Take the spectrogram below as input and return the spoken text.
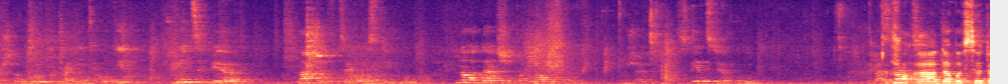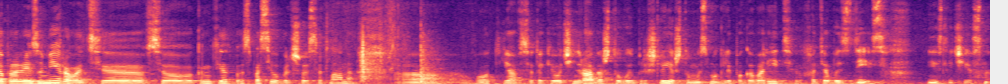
чтобы проводить аудит. В принципе, наша цель достигнута. Ну а дальше, пожалуйста, уже следствие будет. Ну, э, дабы все это прорезюмировать, все конкретно, спасибо большое, Светлана. Э, Вот, я все-таки очень рада, что вы пришли, что мы смогли поговорить хотя бы здесь, если честно.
